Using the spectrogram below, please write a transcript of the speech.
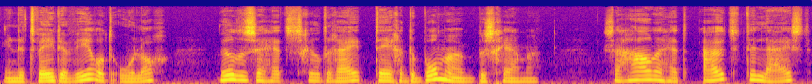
In de Tweede Wereldoorlog wilden ze het schilderij tegen de bommen beschermen. Ze haalden het uit de lijst,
